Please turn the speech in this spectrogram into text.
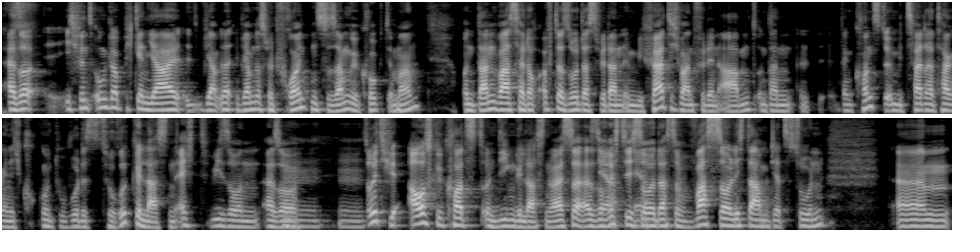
also ich finde es unglaublich genial. Wir haben, wir haben das mit Freunden zusammengeguckt immer. Und dann war es halt auch öfter so, dass wir dann irgendwie fertig waren für den Abend und dann, dann konntest du irgendwie zwei, drei Tage nicht gucken und du wurdest zurückgelassen. Echt wie so ein, also mm, mm. so richtig wie ausgekotzt und liegen gelassen, weißt du? Also ja, richtig ja. so, du, was soll ich damit jetzt tun? Ähm,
